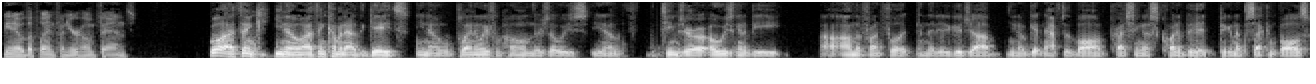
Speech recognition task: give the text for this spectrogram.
being able to play in front of your home fans. Well, I think you know, I think coming out of the gates, you know, playing away from home, there's always you know, teams are always going to be uh, on the front foot, and they did a good job, you know, getting after the ball, pressing us quite a bit, picking up second balls,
